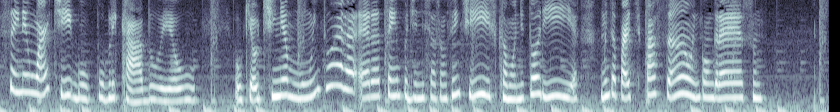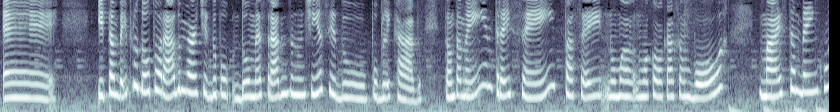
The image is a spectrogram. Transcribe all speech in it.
sem nenhum artigo publicado. Eu o que eu tinha muito era, era tempo de iniciação científica, monitoria, muita participação em congresso. É, e também para o doutorado, meu artigo do, do mestrado ainda não tinha sido publicado. Então também entrei sem, passei numa, numa colocação boa, mas também com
